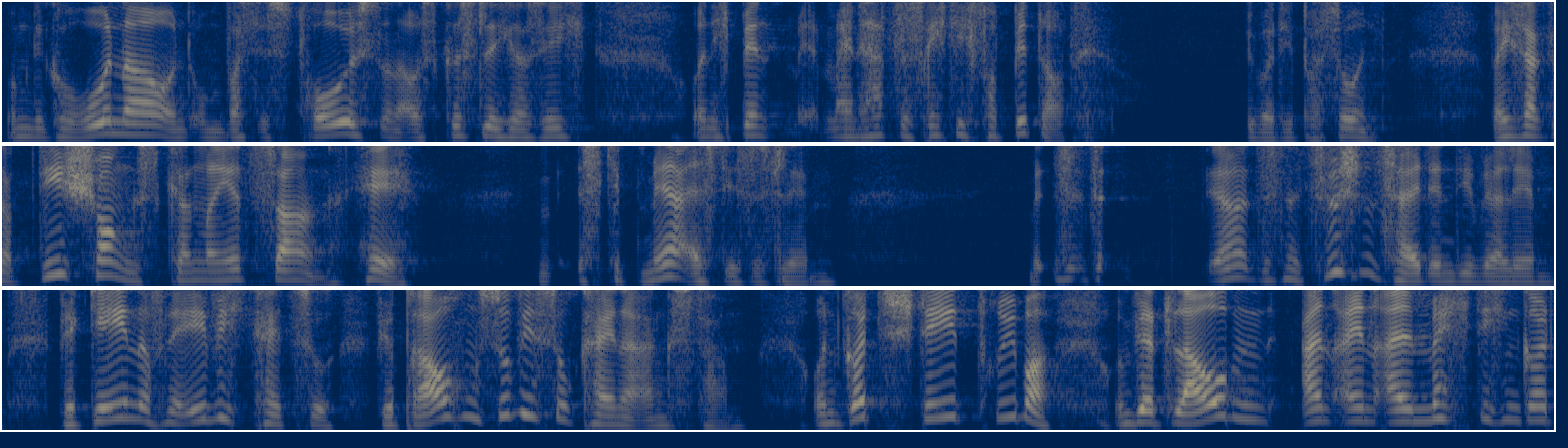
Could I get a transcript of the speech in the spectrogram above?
um die Corona und um was ist Trost und aus christlicher Sicht. Und ich bin, mein Herz ist richtig verbittert über die Person. Weil ich gesagt habe, die Chance kann man jetzt sagen, hey, es gibt mehr als dieses Leben. Ja, das ist eine Zwischenzeit, in die wir leben. Wir gehen auf eine Ewigkeit zu. Wir brauchen sowieso keine Angst haben. Und Gott steht drüber. Und wir glauben an einen allmächtigen Gott,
